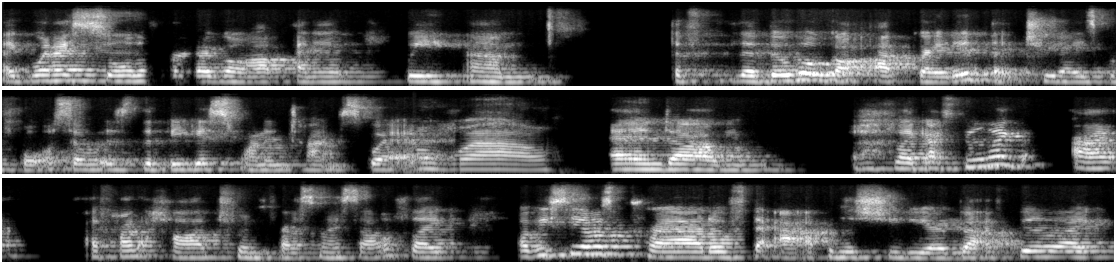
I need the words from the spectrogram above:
Like when I saw the photo go up and it, we um the, the billboard got upgraded like two days before. So it was the biggest one in Times Square. oh, wow. And um, like I feel like I I find it hard to impress myself. Like obviously I was proud of the app and the studio, but I feel like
